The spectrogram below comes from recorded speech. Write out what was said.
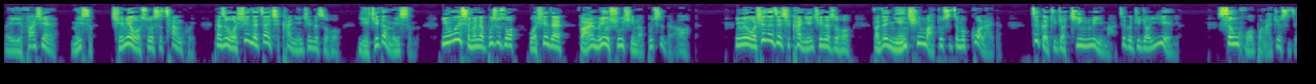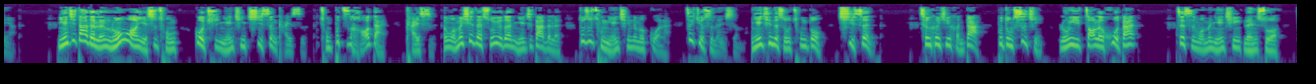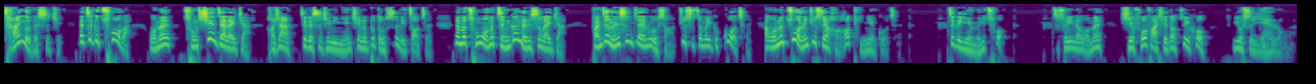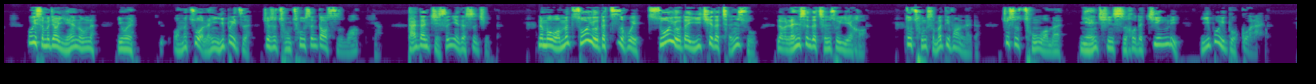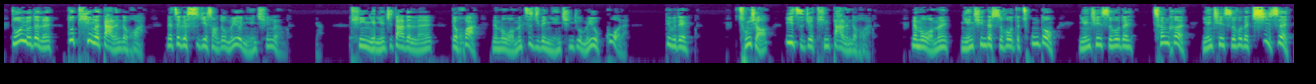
呃，也发现没什么。前面我说是忏悔，但是我现在再去看年轻的时候，也觉得没什么。因为为什么呢？不是说我现在反而没有修行了，不是的啊。因为我现在再去看年轻的时候，反正年轻嘛，都是这么过来的。这个就叫经历嘛，这个就叫业力。生活本来就是这样的。年纪大的人，往往也是从。过去年轻气盛开始，从不知好歹开始。我们现在所有的年纪大的人，都是从年轻那么过来，这就是人生。年轻的时候冲动、气盛、嗔恨心很大，不懂事情，容易招了祸端，这是我们年轻人所常有的事情。那这个错吧，我们从现在来讲，好像这个事情你年轻人不懂事理造成。那么从我们整个人生来讲，反正人生在路上就是这么一个过程啊。我们做人就是要好好体验过程，这个也没错。所以呢，我们写佛法写到最后又是圆融了。为什么叫圆融呢？因为我们做人一辈子就是从出生到死亡，短短几十年的事情。那么我们所有的智慧，所有的一切的成熟，那么人生的成熟也好，都从什么地方来的？就是从我们年轻时候的经历一步一步过来的。所有的人都听了大人的话，那这个世界上都没有年轻人了。听年年纪大的人的话，那么我们自己的年轻就没有过了，对不对？从小一直就听大人的话，那么我们年轻的时候的冲动，年轻时候的嗔恨，年轻时候的气盛，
